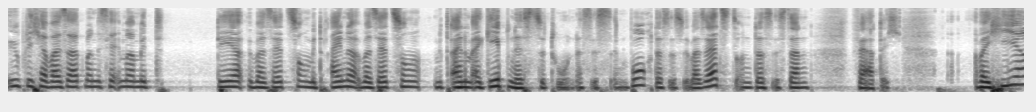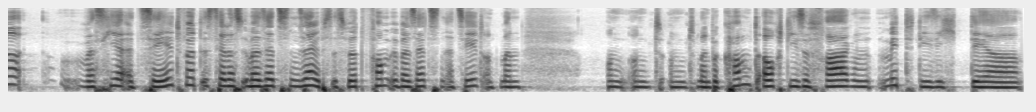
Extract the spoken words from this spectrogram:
Üblicherweise hat man es ja immer mit der Übersetzung, mit einer Übersetzung, mit einem Ergebnis zu tun. Das ist ein Buch, das ist übersetzt und das ist dann fertig. Aber hier, was hier erzählt wird, ist ja das Übersetzen selbst. Es wird vom Übersetzen erzählt und man, und, und, und man bekommt auch diese Fragen mit, die sich der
